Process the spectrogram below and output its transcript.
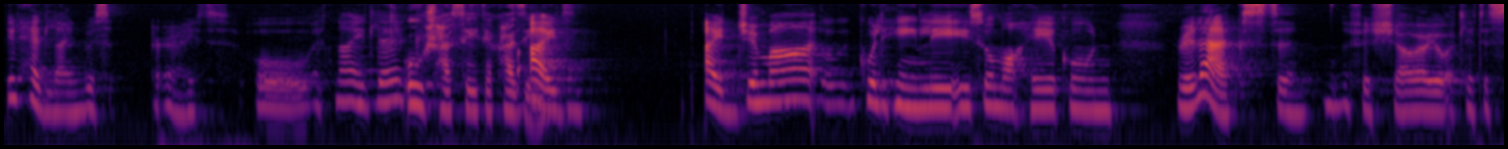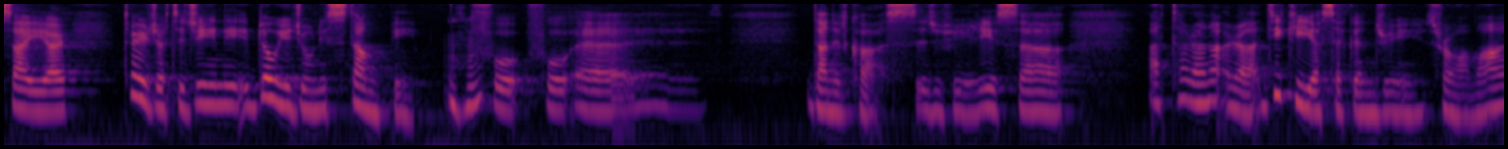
il-headline biss qrajt u qed ngħidlek. U x'ħassejtek ħażin? Bqajt bqajt ġimgħa kull ħin li qisu moħħi jkun relaxed fix-shower jew waqt li tissajjar terġa' tiġini bdew jiġuni stampi fuq dan il-każ. Jiġifieri issa Għad tara naqra, dik hija secondary trauma.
